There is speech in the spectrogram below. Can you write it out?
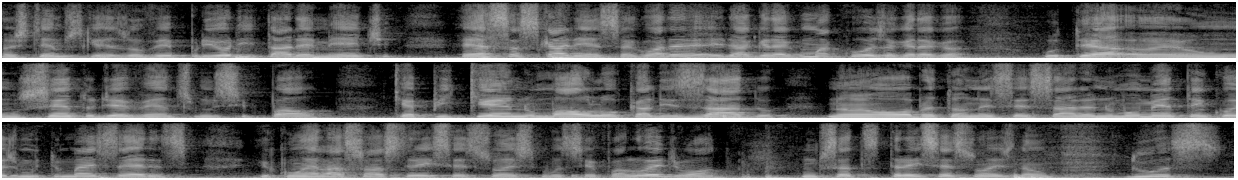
Nós temos que resolver prioritariamente essas carências. Agora ele agrega uma coisa, agrega é, um centro de eventos municipal que é pequeno, mal localizado, não é uma obra tão necessária no momento, tem coisas muito mais sérias. E com relação às três sessões que você falou, Edvaldo, não precisa de três sessões, não. Duas.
